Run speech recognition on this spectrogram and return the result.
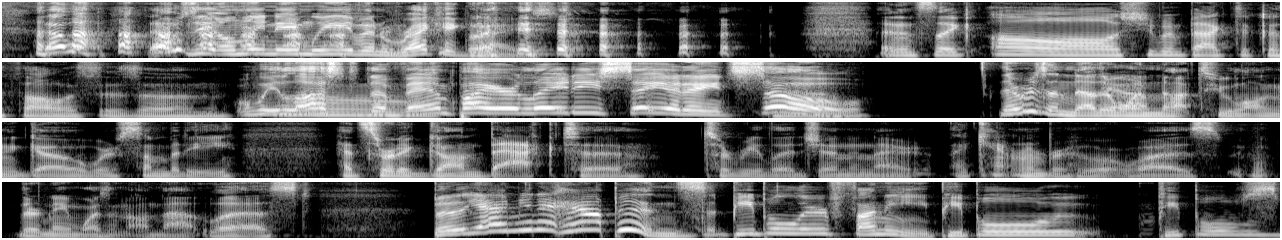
That was, that was the only name we even recognized. And it's like, oh, she went back to Catholicism. We lost the oh. vampire lady. Say it ain't so. There was another Yeah. one not too long ago where somebody had sort of gone back to to religion, and I I can't remember who it was. Their name wasn't on that list, but yeah, I mean it happens. People are funny. People people's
